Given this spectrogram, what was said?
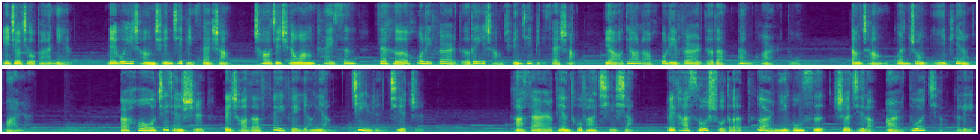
一九九八年，美国一场拳击比赛上，超级拳王泰森在和霍利菲尔德的一场拳击比赛上，咬掉了霍利菲尔德的半块耳朵，当场观众一片哗然。而后这件事被炒得沸沸扬扬，尽人皆知。卡塞尔便突发奇想，为他所属的特尔尼公司设计了耳朵巧克力。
